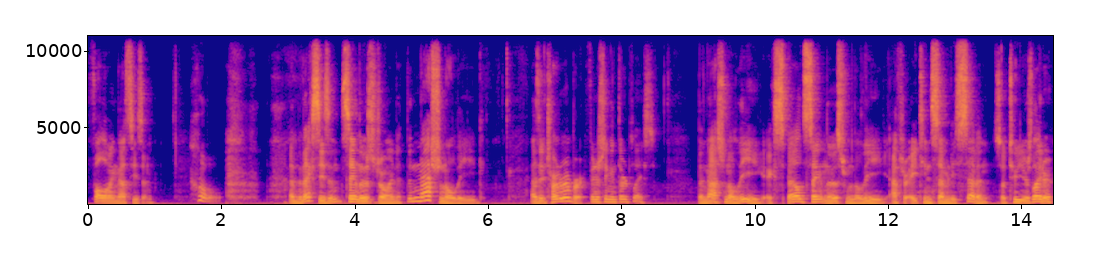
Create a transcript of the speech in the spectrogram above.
following that season. Oh. And the next season, St. Louis joined the National League as a charter member, finishing in third place. The National League expelled St. Louis from the league after 1877, so two years later,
